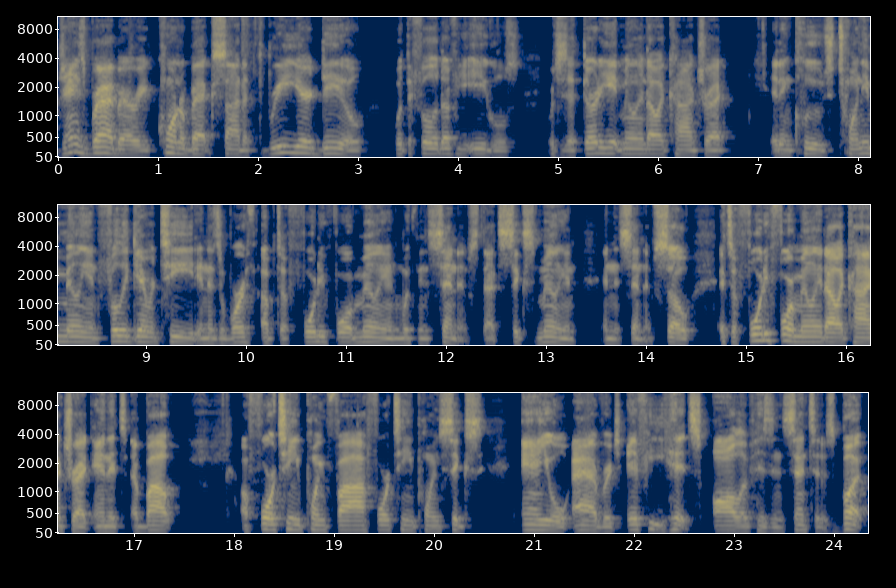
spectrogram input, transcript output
James Bradberry, cornerback, signed a three-year deal with the Philadelphia Eagles, which is a $38 million contract. It includes 20 million fully guaranteed and is worth up to 44 million with incentives. That's 6 million in incentives. So it's a 44 million dollar contract and it's about a 14.5, 14.6 annual average if he hits all of his incentives. But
